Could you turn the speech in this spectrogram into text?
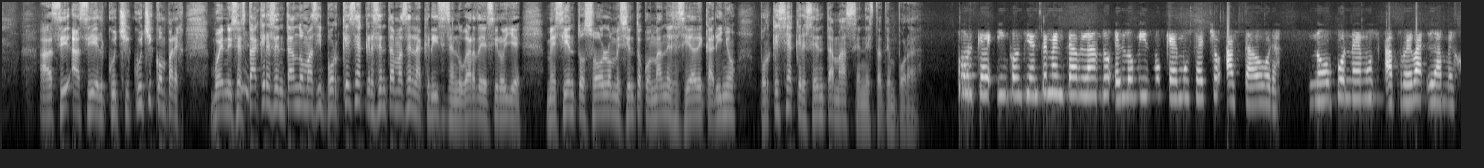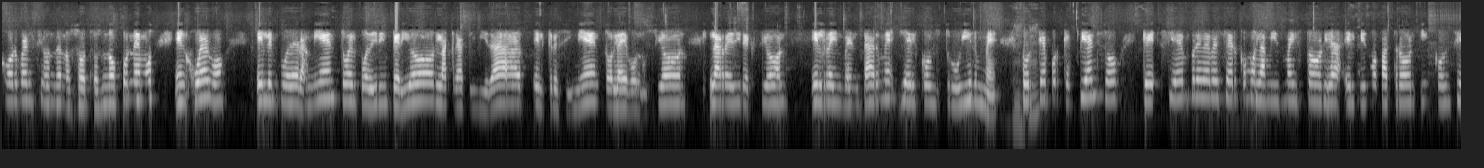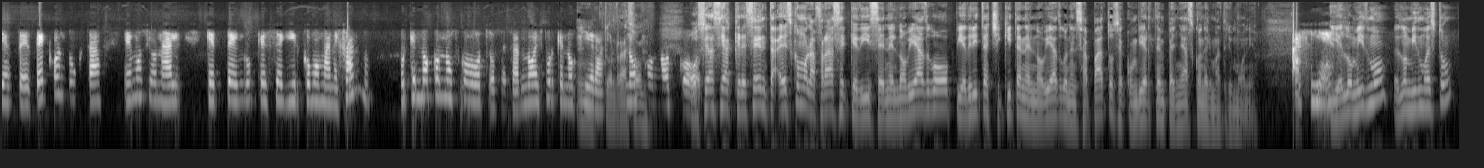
así, así, el cuchicuchi con pareja. Bueno, y se está acrecentando más. ¿Y por qué se acrecenta más en la crisis en lugar de decir, oye, me siento solo, me siento con más necesidad de cariño? ¿Por qué se acrecenta más en esta temporada? Porque inconscientemente hablando es lo mismo que hemos hecho hasta ahora. No ponemos a prueba la mejor versión de nosotros, no ponemos en juego el empoderamiento, el poder interior, la creatividad, el crecimiento, la evolución, la redirección, el reinventarme y el construirme. ¿Por qué? Porque pienso que siempre debe ser como la misma historia, el mismo patrón inconsciente de conducta emocional que tengo que seguir como manejando. porque no conozco otro, César, no es porque no Mm, quiera, no conozco. O sea, se acrecenta. Es como la frase que dice, en el noviazgo, piedrita chiquita en el noviazgo, en el zapato, se convierte en peñasco en el matrimonio. Así es. ¿Y es lo mismo? ¿Es lo mismo esto?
